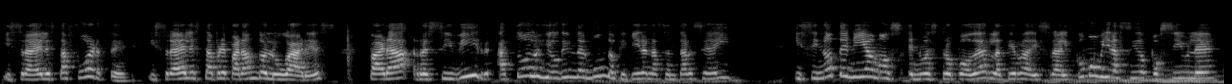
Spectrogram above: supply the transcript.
Israel está fuerte, Israel está preparando lugares para recibir a todos los Yehudim del mundo que quieran asentarse ahí. Y si no teníamos en nuestro poder la tierra de Israel, ¿cómo hubiera sido posible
